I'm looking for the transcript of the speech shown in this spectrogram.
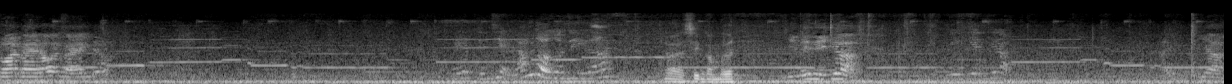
Rồi về thôi, về anh đỡ. Tiến triển lắm rồi còn gì nữa? À, xin cảm ơn. Nhìn thấy gì chưa? nhìn tiền chưa? Đấy, gì à?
